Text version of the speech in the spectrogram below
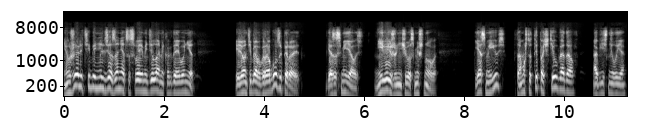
Неужели тебе нельзя заняться своими делами, когда его нет? Или он тебя в гробу запирает? Я засмеялась. Не вижу ничего смешного. Я смеюсь, потому что ты почти угадал, объяснил я.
